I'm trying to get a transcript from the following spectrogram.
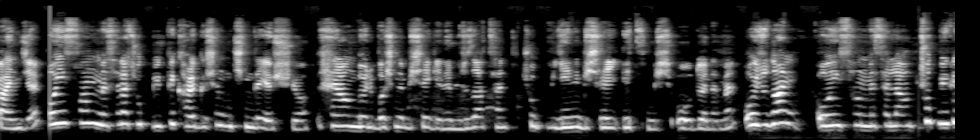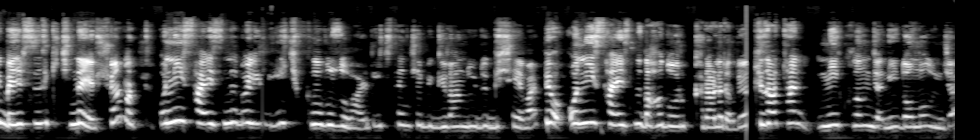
bence o insan mesela çok büyük bir kargaşanın içinde yaşıyor. Her an böyle başına bir şey gelebilir. Zaten çok yeni bir şey etmiş o döneme. O yüzden o insan mesela çok büyük bir belirsizlik içinde yaşıyor ama o Ni sayesinde böyle bir iç kılavuzu var. Bir içten içe bir güven duyduğu bir şey var. Ve o Ni sayesinde daha doğru kararlar alıyor. Ki zaten Ni kullanınca, Ni dolma olunca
